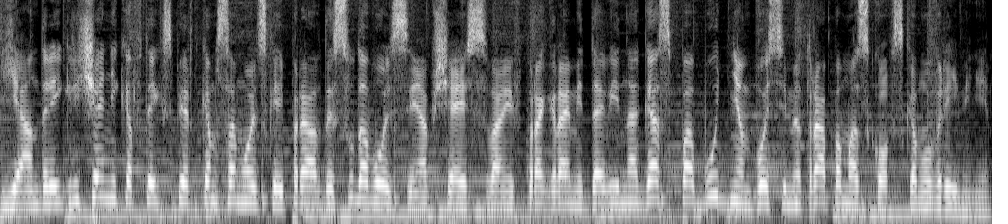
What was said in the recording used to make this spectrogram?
Я Андрей Гречаников, эксперт комсомольской правды. С удовольствием общаюсь с вами в программе «Дави на газ» по будням в 8 утра по московскому времени.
